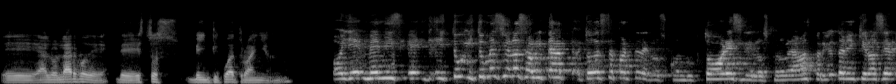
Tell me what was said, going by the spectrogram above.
eh, a lo largo de, estos 24 años, ¿no? Oye, Memis, eh, y, tú, y tú mencionas ahorita toda esta parte de los conductores y de los programas, pero yo también quiero hacer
